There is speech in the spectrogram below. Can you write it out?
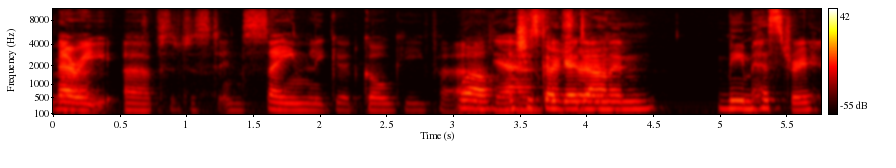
Mary Earps is just insanely good goalkeeper. Well, Yeah, and she's going to go true. down in meme history.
